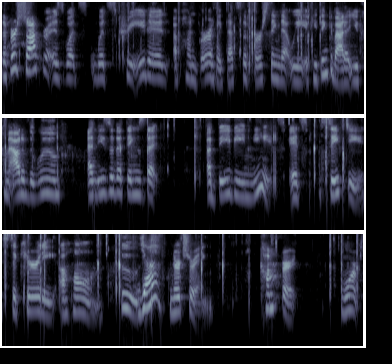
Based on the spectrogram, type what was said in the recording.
The first chakra is what's what's created upon birth. Like that's the first thing that we. If you think about it, you come out of the womb, and these are the things that a baby needs. It's safety, security, a home, food, yeah, nurturing, comfort, warmth.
